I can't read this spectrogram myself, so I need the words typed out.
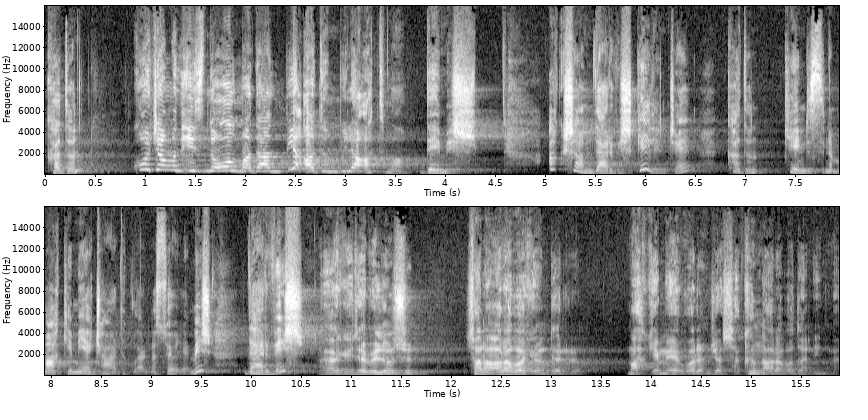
Kadın Kocamın izni olmadan bir adım bile atmam. demiş. Akşam derviş gelince kadın kendisini mahkemeye çağırdıklarını söylemiş. Derviş Ha gidebilirsin. Sana araba gönderirim. Mahkemeye varınca sakın arabadan inme.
